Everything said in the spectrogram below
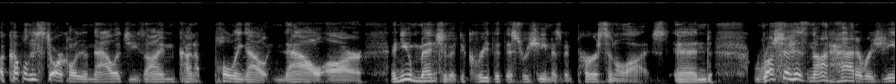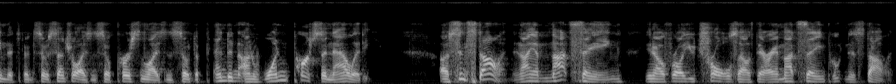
a couple historical analogies I'm kind of pulling out now are, and you mentioned the degree that this regime has been personalized, and Russia has not had a regime that's been so centralized and so personalized and so dependent on one personality. Uh, since Stalin. And I am not saying, you know, for all you trolls out there, I am not saying Putin is Stalin.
